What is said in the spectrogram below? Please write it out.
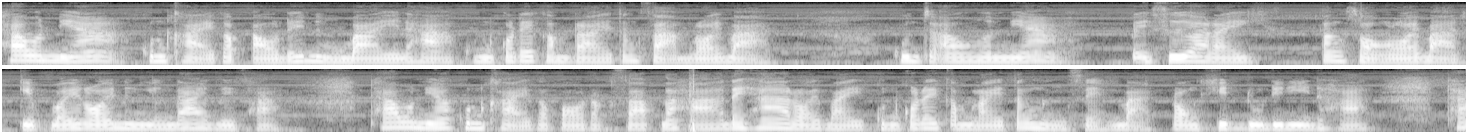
ถ้าวันนี้คุณขายกระเป๋าได้หนึ่งใบนะคะ คุณก็ได้กำไรตั้งสามร้อยบาท คุณจะเอาเงินเนี้ยไปซื้ออะไรตั้งสองร้อยบาท เก็บไว้ร้อยหนึ่งยังได้เลยค่ะ ถ้าวันนี้คุณขายกระเป๋าหลักทรัพย์นะคะ ได้ห้าร้อยใบ คุณก็ได้กำไรตั้งหนึ่งแสนบาท ลองคิดดูดีๆนะคะ ถ้า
